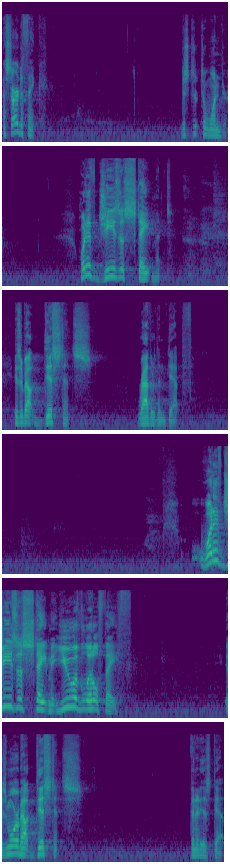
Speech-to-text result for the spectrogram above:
I started to think, just to, wonder what if Jesus' statement is about distance rather than depth? what if Jesus' statement, you of little faith, is more about distance than it is depth?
